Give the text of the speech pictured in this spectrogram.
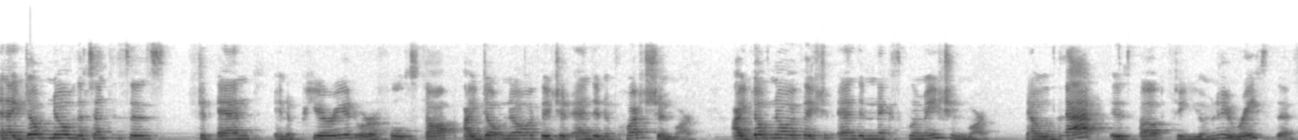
And I don't know if the sentences should end in a period or a full stop. I don't know if they should end in a question mark. I don't know if they should end in an exclamation mark. Now that is up to you. I'm going to erase this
